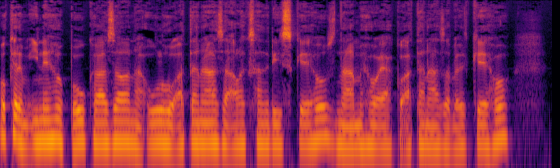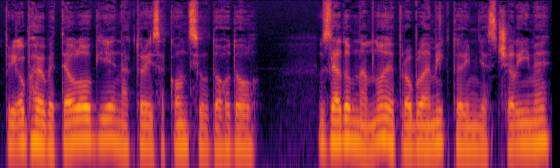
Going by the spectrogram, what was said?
Okrem iného poukázal na úlohu Atanáza Aleksandrijského, známeho ako Atanáza Veľkého, pri obhajobe teológie, na ktorej sa koncil dohodol. Vzhľadom na mnohé problémy, ktorým dnes čelíme,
